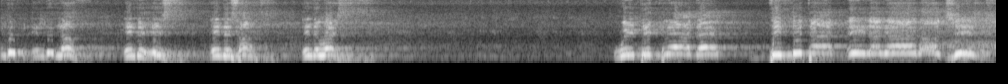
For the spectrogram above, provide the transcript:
in the, in the north, in the east, in the south, in the west. We declare them defeated in the name of Jesus.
